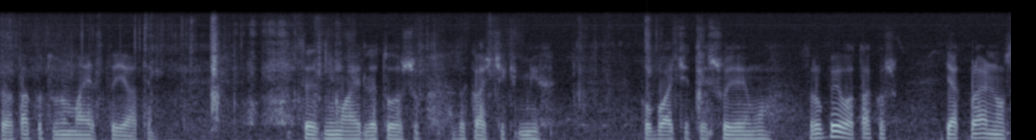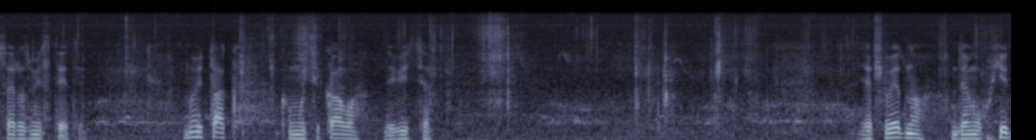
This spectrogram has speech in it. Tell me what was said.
Це отак от воно має стояти. Це знімаю для того, щоб заказчик міг побачити, що я йому зробив, а також як правильно все розмістити. Ну і так, кому цікаво, дивіться. Як видно, димохід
